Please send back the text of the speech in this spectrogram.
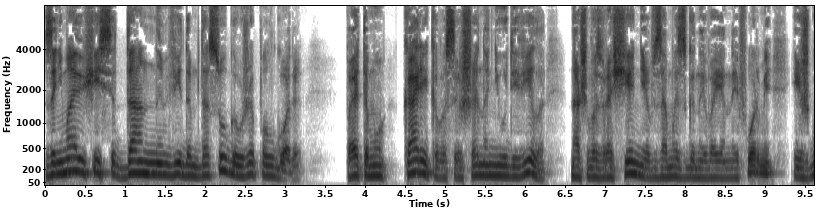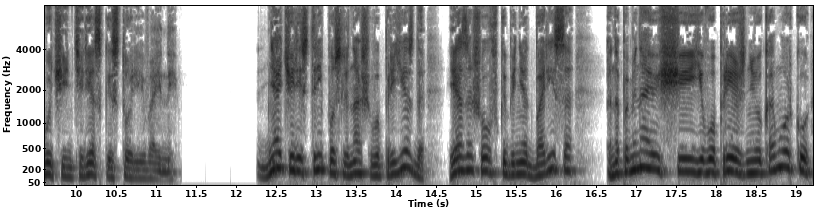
занимающийся данным видом досуга уже полгода. Поэтому Карикова совершенно не удивило наше возвращение в замызганной военной форме и жгучий интерес к истории войны. Дня через три после нашего приезда я зашел в кабинет Бориса, напоминающий его прежнюю коморку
